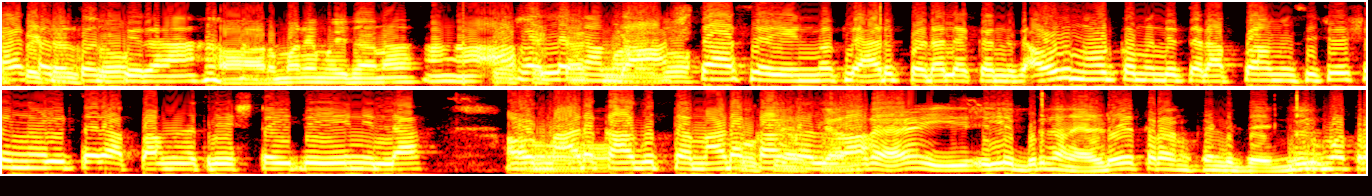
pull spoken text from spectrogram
ಯಾಕೆ ಅನ್ಕೊಂತೀರಾ? ಅರಮನೆ ಮೈದಾನ. ಅವೆಲ್ಲ ನಮ್ದು ಮಾಡೋದು. ಅಷ್ಟ ಆಸೆ ಹೆಣ್ಮಕ್ಳು ಯಾರು ಪಡಲ್ಲ ಯಾಕಂದ್ರೆ ಅವ್ರು ನೋಡ್ಕೊಂಡ್ ಬಂದಿರ್ತಾರೆ ಅಪ್ಪ ಅಮ್ಮ ಸಿಚುವೇಶನ್ ಸಿಚುವೇಶನ್ ನೋಡಿರ್ತಾರೆ ಅಪ್ಪ ಅಮ್ಮನ ಹತ್ರ ಎಷ್ಟೈತೆ ಏನಿಲ್ಲ. ಅವ್ರು ಮಾಡಕ್ ಆಗುತ್ತಾ ಮಾಡಕ್ ಆಗಲ್ಲ okay. ಆಗಲ್ವಾ ಅಂದ್ರೆ ಇ- ಇಲ್ಲಿ ಬಿಡಿ ನಾನು ಎರಡೇ ತರ ಅನ್ಕೊಂಡಿದ್ದೆ. ನೀವ್ ಮಾತ್ರ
